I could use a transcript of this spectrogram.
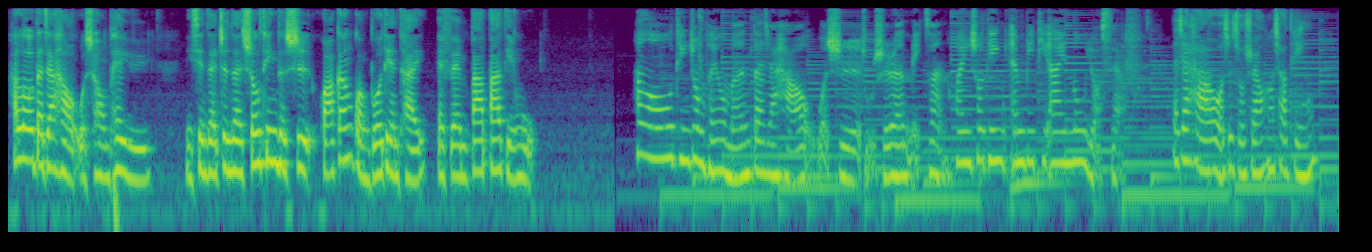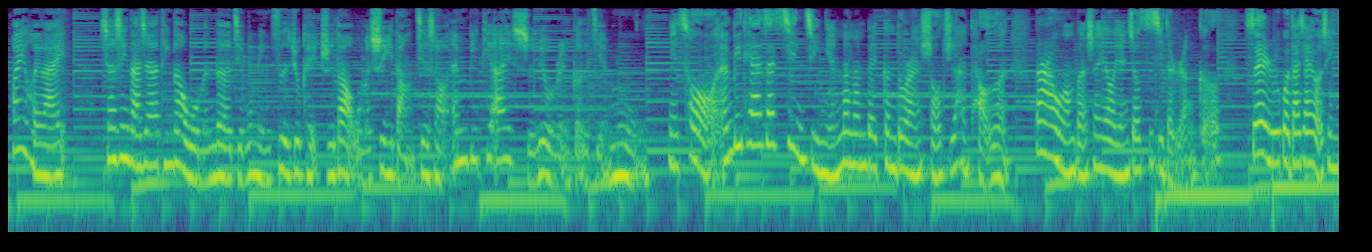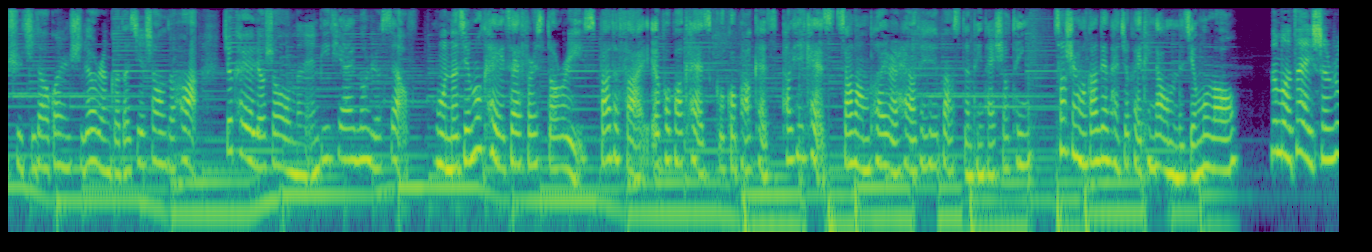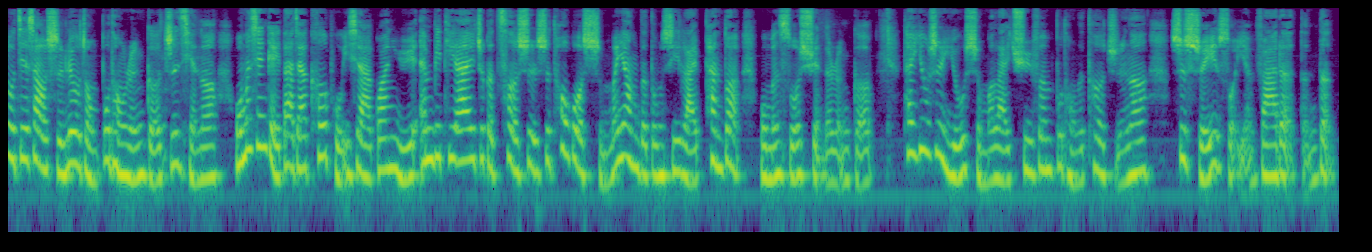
Hello，大家好，我是洪佩瑜。你现在正在收听的是华冈广播电台 FM 八八点五。Hello，听众朋友们，大家好，我是主持人美钻，欢迎收听 MBTI Know Yourself。大家好，我是主持人黄晓婷，欢迎回来。相信大家听到我们的节目名字，就可以知道我们是一档介绍 MBTI 十六人格的节目。没错，MBTI 在近几年慢慢被更多人熟知和讨论。当然，我们本身也有研究自己的人格，所以如果大家有兴趣知道关于十六人格的介绍的话，就可以留守我们 MBTI Know Yourself。我们的节目可以在 First Story、Spotify、Apple Podcasts、Google Podcasts、Pocket Casts、Sound On Player 还有 KKBOX 等平台收听。搜寻黄冈电台就可以听到我们的节目喽。那么在深入介绍十六种不同人格之前呢，我们先给大家科普一下关于 MBTI 这个测试是透过什么样的东西来判断我们所选的人格，它又是由什么来区分不同的特质呢？是谁所研发的？等等。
